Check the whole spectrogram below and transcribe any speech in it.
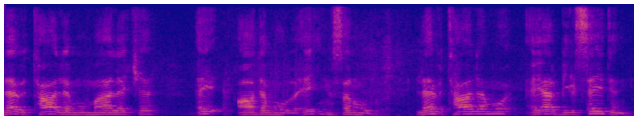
lev talemu maleke, ey Ademoğlu, ey insanoğlu, lev talemu eğer bilseydin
